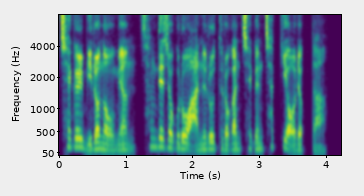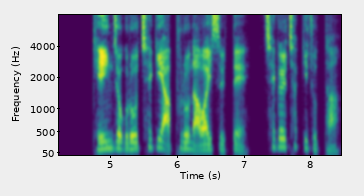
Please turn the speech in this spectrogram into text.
책을 밀어 넣으면 상대적으로 안으로 들어간 책은 찾기 어렵다. 개인적으로 책이 앞으로 나와 있을 때 책을 찾기 좋다.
